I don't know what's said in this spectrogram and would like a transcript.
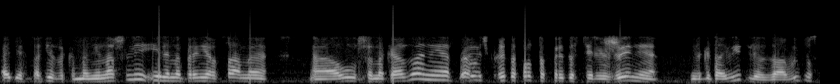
этих сосисок мы не нашли, или, например, самое э, лучшее наказание, в кавычках, это просто предостережение изготовителю за выпуск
